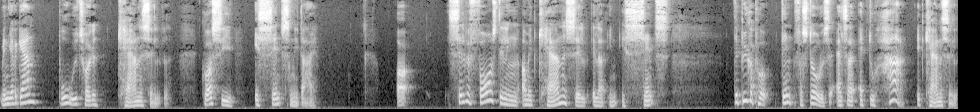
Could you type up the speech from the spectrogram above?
Men jeg vil gerne bruge udtrykket kerneselvet. Jeg kunne også sige essensen i dig. Og selve forestillingen om et kerneselv eller en essens, det bygger på den forståelse, altså at du har et kerneselv.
